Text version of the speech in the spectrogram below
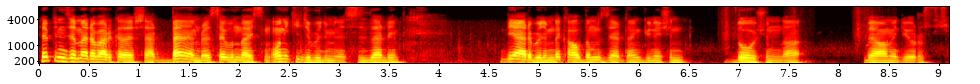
Hepinize merhaba arkadaşlar. Ben Emre. Seven Dice'ın 12. bölümüyle sizlerleyim. Diğer bölümde kaldığımız yerden güneşin doğuşunda devam ediyoruz.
